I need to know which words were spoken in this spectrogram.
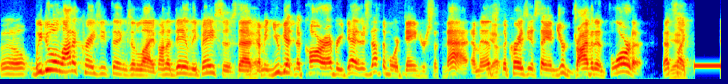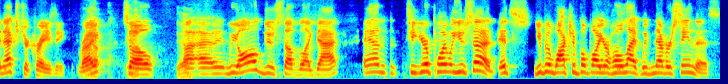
you know, we do a lot of crazy things in life on a daily basis that Yep. I mean, you get in a car every day. There's nothing more dangerous than that. I mean, that's Yep. the craziest thing. And you're driving in Florida. That's Yeah. like extra crazy, right? Yep. So Yep. uh, we all do stuff like that. And to your point, what you said, it's you've been watching football your whole life. We've never seen this.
